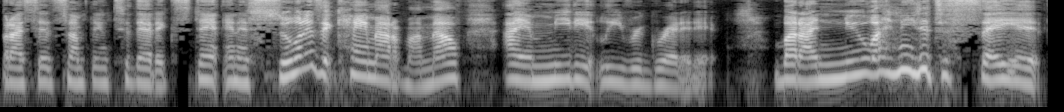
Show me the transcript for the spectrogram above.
but I said something to that extent. And as soon as it came out of my mouth, I immediately regretted it. But I knew I needed to say it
